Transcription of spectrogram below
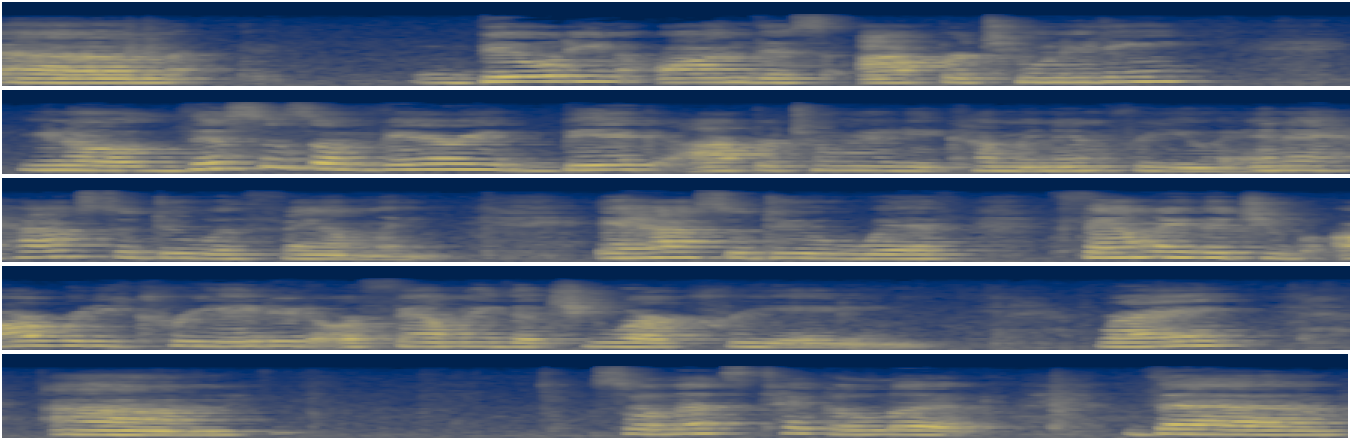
um, building on this opportunity, you know, this is a very big opportunity coming in for you. And it has to do with family. It has to do with family that you've already created or family that you are creating, right? Um, so let's take a look. The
